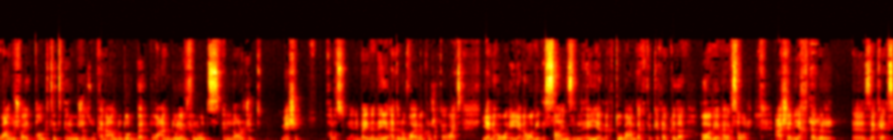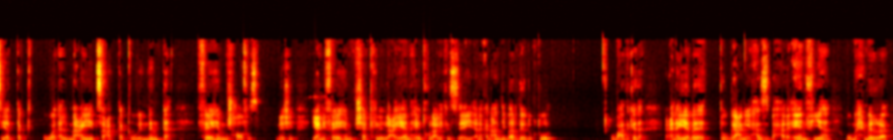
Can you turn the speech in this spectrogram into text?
وعنده شوية punctate erosions وكان عنده دور برد وعنده lymph nodes enlarged ماشي؟ خلاص يعني باينة إن هي adenoviral conjunctivitis يعني هو إيه؟ يعني هو ال signs اللي هي مكتوبة عندك في الكتاب كده هو جايبها لك صور عشان يختبر آه، ذكاء سيادتك وألمعية سعادتك وإن أنت فاهم مش حافظ. ماشي؟ يعني فاهم شكل العيان هيدخل عليك إزاي. أنا كان عندي برد يا دكتور وبعد كده عينيا بدأت توجعني حاسس بحرقان فيها ومحمرة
